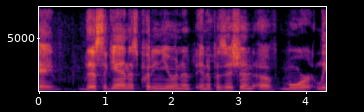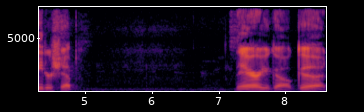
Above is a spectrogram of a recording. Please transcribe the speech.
Okay, this again is putting you in a, in a position of more leadership. There you go, good.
